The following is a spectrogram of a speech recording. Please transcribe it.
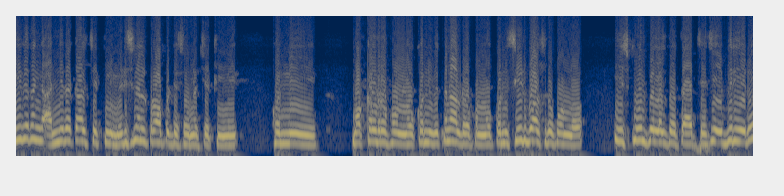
ఈ విధంగా అన్ని రకాల చెట్లు మెడిసినల్ ప్రాపర్టీస్ ఉన్న చెట్లని కొన్ని మొక్కల రూపంలో కొన్ని విత్తనాల రూపంలో కొన్ని సీడ్ బాల్స్ రూపంలో ఈ స్కూల్ పిల్లలతో తయారు చేసి ఎవ్రీ ఇయర్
